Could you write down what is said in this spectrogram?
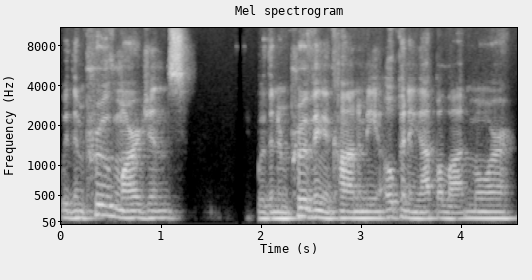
with improved margins, with an improving economy opening up a lot more,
